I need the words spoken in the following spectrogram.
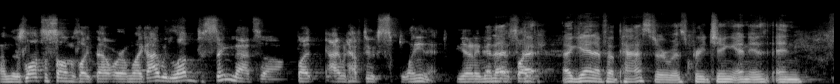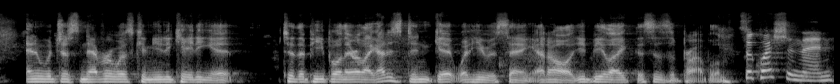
and there's lots of songs like that where I'm like, I would love to sing that song, but I would have to explain it. You know what I mean? And And that- it's like I- again, if a pastor was preaching and is and and would just never was communicating it to the people, and they were like, I just didn't get what he was saying at all. You'd be like, this is a problem. So, question then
